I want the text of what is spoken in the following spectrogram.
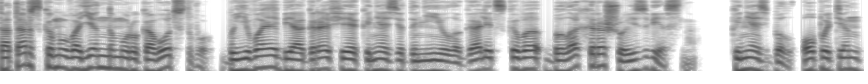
Татарскому военному руководству боевая биография князя Даниила Галицкого была хорошо известна. Князь был опытен,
